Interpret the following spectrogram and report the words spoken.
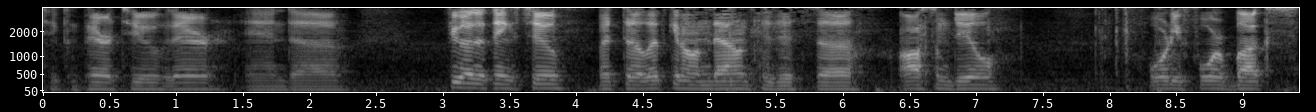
to compare to there and uh, a few other things too. But uh, let's get on down to this uh, awesome deal. 44 bucks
